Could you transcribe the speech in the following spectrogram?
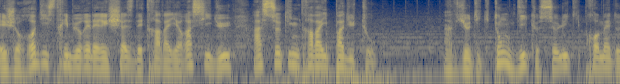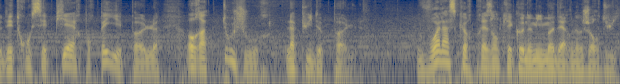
et je redistribuerai les richesses des travailleurs assidus à ceux qui ne travaillent pas du tout. Un vieux dicton dit que celui qui promet de détrousser Pierre pour payer Paul aura toujours l'appui de Paul. Voilà ce que représente l'économie moderne aujourd'hui.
